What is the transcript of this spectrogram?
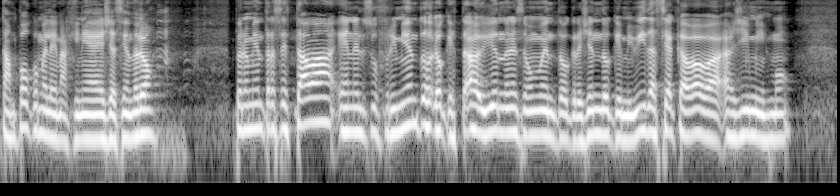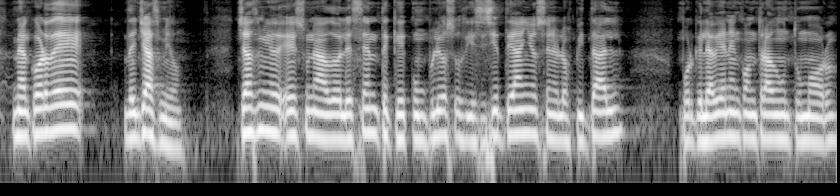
Tampoco me la imaginé a ella haciéndolo. Pero mientras estaba en el sufrimiento de lo que estaba viviendo en ese momento, creyendo que mi vida se acababa allí mismo, me acordé de Jasmine Jasmine es una adolescente que cumplió sus 17 años en el hospital porque le habían encontrado un tumor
